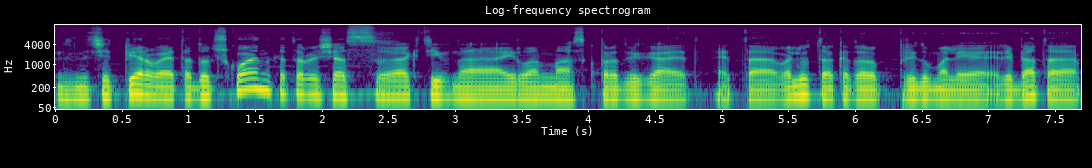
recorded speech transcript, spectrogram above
Значит, первое это Dogecoin, который сейчас активно Илон Маск продвигает. Это валюта, которую придумали ребята,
